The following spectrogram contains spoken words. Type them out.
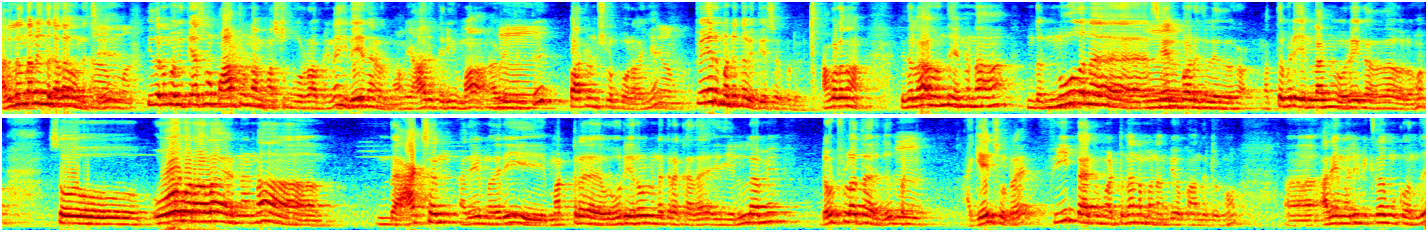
அதுல தானே இந்த கதை வந்துச்சு. இதை நம்ம வித்தியாசமா பார்ட் ஒன் நாங்கள் ஃபர்ஸ்ட் போடுறோம் அப்படின்னா இதே தான் நடக்கும். அவன் யாரு தெரியுமா அப்படின்னு சொல்லிட்டு பார்ட் ஒன் சொல்ல போறாங்க. ஆமா. பேர் மட்டும்தான் வித்தியாசப்படுது. அவ்வளவுதான். இதெல்லாம் வந்து என்னன்னா இந்த நூதன செயல்பாடுகள் இதுதான். மற்றபடி எல்லாமே ஒரே கதை தான் வரும். ஸோ ஓவராலாக என்னன்னா இந்த ஆக்ஷன் அதே மாதிரி மற்ற ஒரு இரவு நடக்கிற கதை இது எல்லாமே டவுட்ஃபுல்லாக தான் இருக்குது பட் அகெயின் சொல்கிறேன் ஃபீட்பேக் மட்டும்தான் நம்ம நம்பி உட்காந்துட்டு இருக்கோம் ஆஹ் அதே மாதிரி விக்ரமுக்கு வந்து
